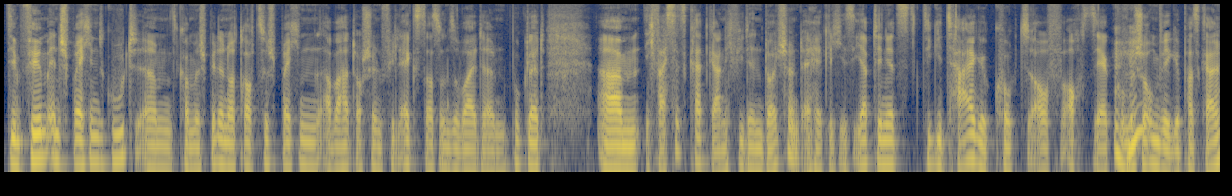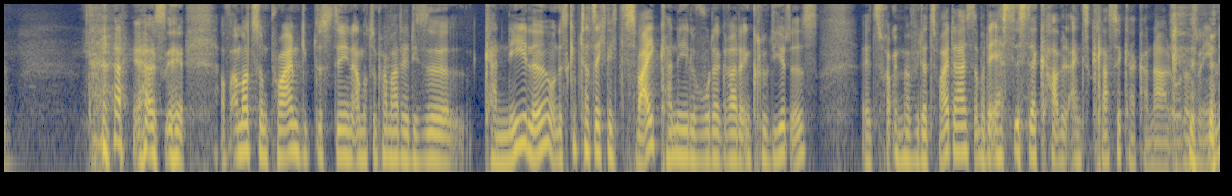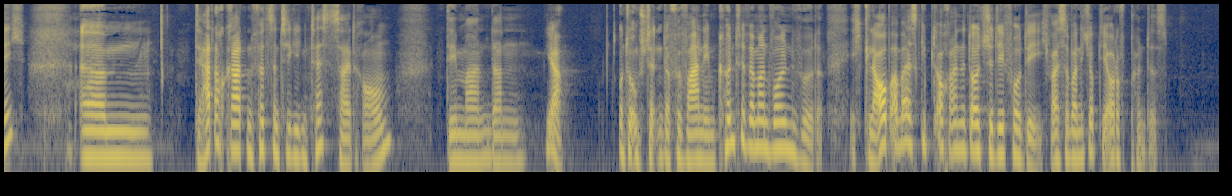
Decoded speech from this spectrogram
dem Film entsprechend gut. Ähm, kommen wir später noch drauf zu sprechen, aber hat auch schön viel Extras und so weiter, ein Booklet. Ähm, ich weiß jetzt gerade gar nicht, wie der in Deutschland erhältlich ist. Ihr habt den jetzt digital geguckt, auf auch sehr komische Umwege, Pascal. ja, es, äh, auf Amazon Prime gibt es den, Amazon Prime hat ja diese Kanäle und es gibt tatsächlich zwei Kanäle, wo der gerade inkludiert ist. Jetzt frag mich mal, wie der zweite heißt, aber der erste ist der Kabel 1 Klassiker-Kanal oder so ähnlich. Ähm, der hat auch gerade einen 14-tägigen Testzeitraum, den man dann, ja, unter Umständen dafür wahrnehmen könnte, wenn man wollen würde. Ich glaube aber, es gibt auch eine deutsche DVD. Ich weiß aber nicht, ob die out of print ist.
